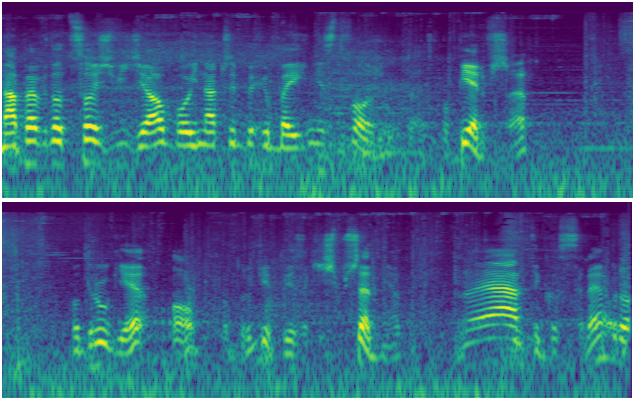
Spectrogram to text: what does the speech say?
na pewno coś widział, bo inaczej by chyba ich nie stworzył. To jest po pierwsze. Po drugie, o, po drugie tu jest jakiś przedmiot. Nie, tylko srebro.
